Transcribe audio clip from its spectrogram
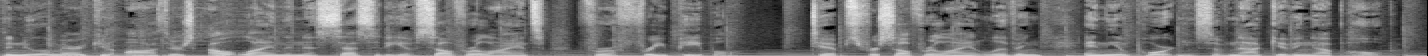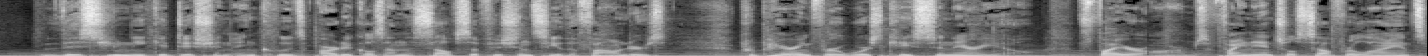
the New American authors outline the necessity of self reliance for a free people, tips for self reliant living, and the importance of not giving up hope. This unique edition includes articles on the self sufficiency of the founders, preparing for a worst case scenario, firearms, financial self reliance,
